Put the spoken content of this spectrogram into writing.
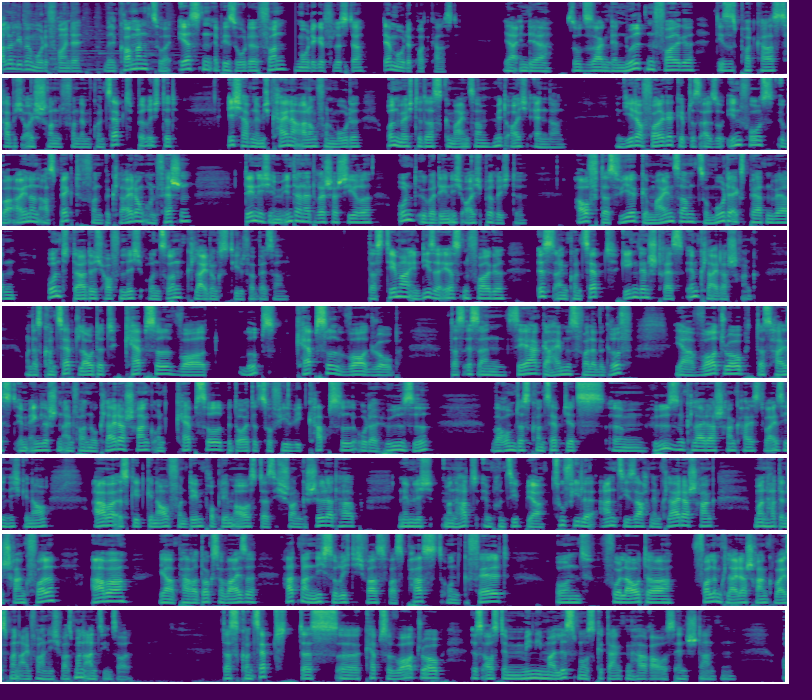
Hallo liebe Modefreunde, willkommen zur ersten Episode von Modegeflüster, der Mode-Podcast. Ja, in der sozusagen der nullten Folge dieses Podcasts habe ich euch schon von dem Konzept berichtet. Ich habe nämlich keine Ahnung von Mode und möchte das gemeinsam mit euch ändern. In jeder Folge gibt es also Infos über einen Aspekt von Bekleidung und Fashion, den ich im Internet recherchiere und über den ich euch berichte. Auf dass wir gemeinsam zum Modeexperten werden und dadurch hoffentlich unseren Kleidungsstil verbessern. Das Thema in dieser ersten Folge ist ein Konzept gegen den Stress im Kleiderschrank. Und das Konzept lautet Capsule Ward Ups, Capsule Wardrobe. Das ist ein sehr geheimnisvoller Begriff. Ja, Wardrobe, das heißt im Englischen einfach nur Kleiderschrank und Capsule bedeutet so viel wie Kapsel oder Hülse. Warum das Konzept jetzt ähm, Hülsenkleiderschrank heißt, weiß ich nicht genau. Aber es geht genau von dem Problem aus, das ich schon geschildert habe. Nämlich, man hat im Prinzip ja zu viele Anziehsachen im Kleiderschrank. Man hat den Schrank voll, aber ja, paradoxerweise hat man nicht so richtig was, was passt und gefällt. Und vor lauter vollem Kleiderschrank weiß man einfach nicht, was man anziehen soll. Das Konzept des äh, Capsule Wardrobe ist aus dem Minimalismus-Gedanken heraus entstanden.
